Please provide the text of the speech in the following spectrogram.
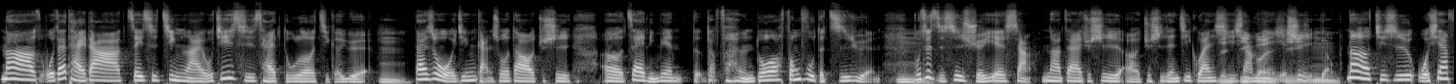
那我在台大这次进来，我其实其实才读了几个月，嗯，但是我已经感受到就是呃在里面得到很多丰富的资源，不是只是学业上，那在就是呃就是人际关系上面也是有。嗯。那其实我现在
